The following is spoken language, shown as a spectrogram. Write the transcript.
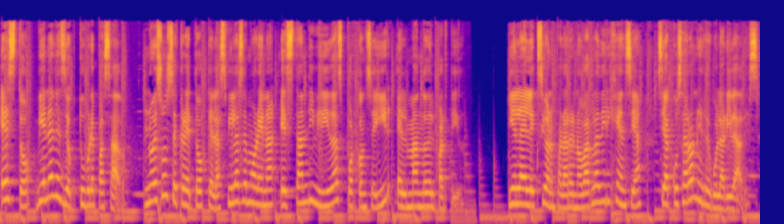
Esto viene desde octubre pasado. No es un secreto que las filas de Morena están divididas por conseguir el mando del partido y en la elección para renovar la dirigencia se acusaron irregularidades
